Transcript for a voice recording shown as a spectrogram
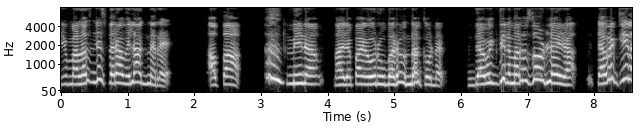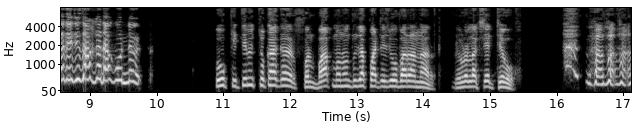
ती मलाच निस्तरावी लागणार आहे. आपा मी ना माझ्या पायावर उभं राहून दाखवणार. ज्या व्यक्तीने मला सोडलंय ना त्या व्यक्तीला त्याची जागा दाखवून तू किती बी चुका कर पण बाप म्हणून तुझ्या पाठीशी उभा राहणार. एवढं लक्षात ठेव. बाबा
